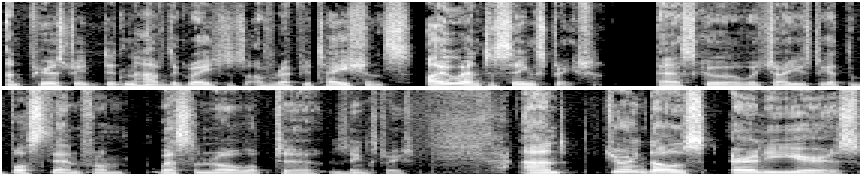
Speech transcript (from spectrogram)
and Pearse Street didn't have the greatest of reputations. I went to Synge Street uh, School, which I used to get the bus then from Westland Row up to Synge Street, and during those early years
